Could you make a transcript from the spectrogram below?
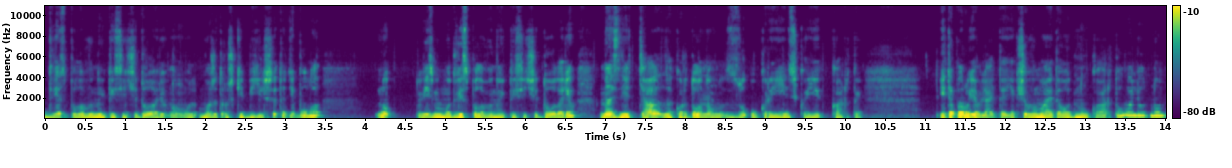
2,5 тисячі доларів. Ну, може, трошки більше тоді було. Ну, візьмемо 2,5 тисячі доларів на зняття за кордоном з української карти. І тепер уявляйте, якщо ви маєте одну карту валютну,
